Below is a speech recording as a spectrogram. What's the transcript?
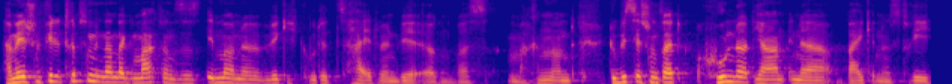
haben wir schon viele Trips miteinander gemacht und es ist immer eine wirklich gute Zeit, wenn wir irgendwas machen. Und du bist ja schon seit 100 Jahren in der Bike-Industrie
